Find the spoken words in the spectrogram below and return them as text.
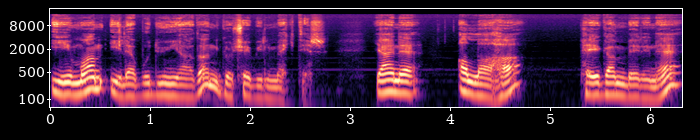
iman ile bu dünyadan göçebilmektir. Yani Allah'a, peygamberine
